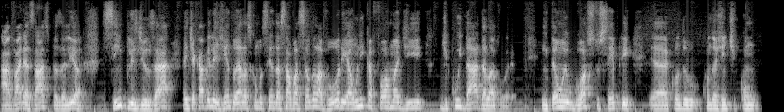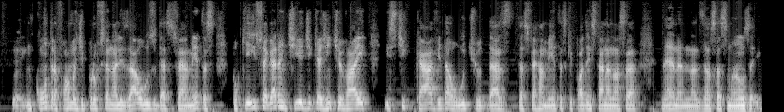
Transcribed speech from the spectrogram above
Há várias aspas ali, ó, simples de usar, a gente acaba elegendo elas como sendo a salvação da lavoura e a única forma de, de cuidar da lavoura. Então eu gosto sempre é, quando, quando a gente com, encontra a forma de profissionalizar o uso dessas ferramentas, porque isso é garantia de que a gente vai esticar a vida útil das, das ferramentas que podem estar na nossa, né, nas nossas mãos aí.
